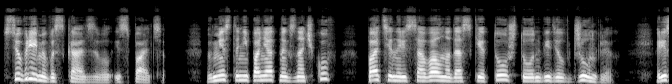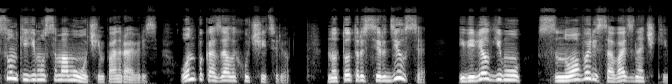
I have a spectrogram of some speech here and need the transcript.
все время выскальзывал из пальцев. Вместо непонятных значков Пати нарисовал на доске то, что он видел в джунглях. Рисунки ему самому очень понравились. Он показал их учителю. Но тот рассердился и велел ему снова рисовать значки.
